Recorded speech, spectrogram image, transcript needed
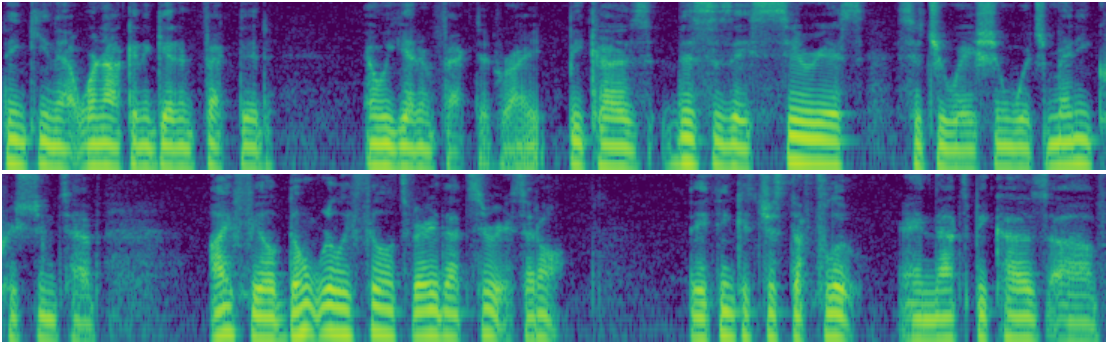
thinking that we're not going to get infected and we get infected, right? Because this is a serious situation which many Christians have, I feel, don't really feel it's very that serious at all. They think it's just a flu, and that's because of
